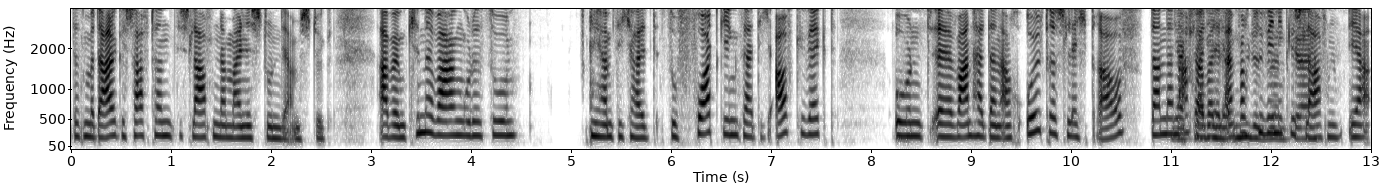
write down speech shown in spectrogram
dass wir da geschafft haben, sie schlafen dann mal eine Stunde am Stück. Aber im Kinderwagen oder so, die haben sich halt sofort gegenseitig aufgeweckt und äh, waren halt dann auch ultra schlecht drauf. Dann danach, ja, klar, weil die, halt einfach zu wenig sind, geschlafen. Ja.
